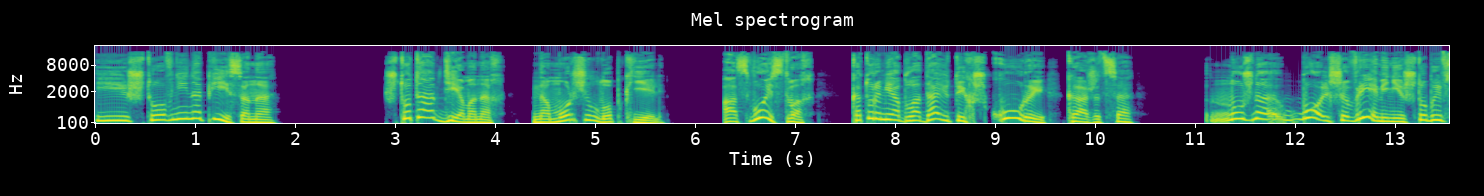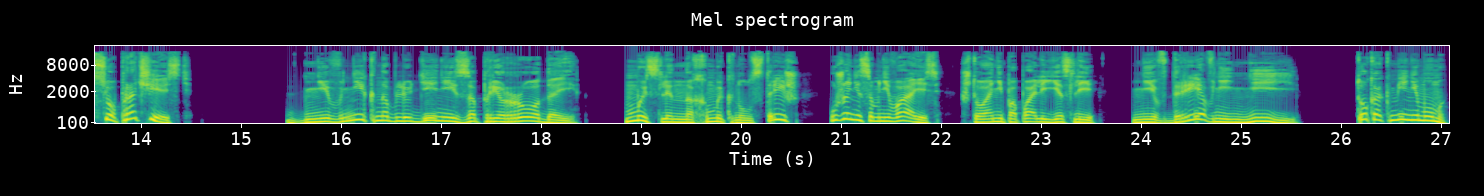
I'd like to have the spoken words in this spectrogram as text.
«И что в ней написано?» «Что-то о демонах», — наморщил лоб Кьель. «О свойствах, которыми обладают их шкуры, кажется. Нужно больше времени, чтобы все прочесть». «Дневник наблюдений за природой», — мысленно хмыкнул Стриж, уже не сомневаясь, что они попали, если не в древний НИИ, то как минимум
